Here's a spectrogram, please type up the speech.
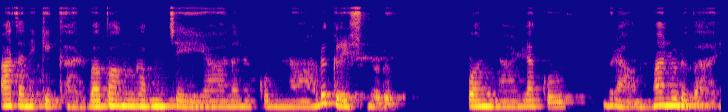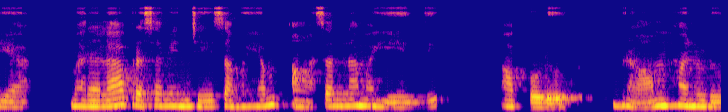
అతనికి గర్వభంగం చేయాలనుకున్నాడు కృష్ణుడు. కొన్నాళ్ళకు బ్రాహ్మణుడు భార్య మరలా ప్రసవించే సమయం ఆసన్నమయ్యింది. అప్పుడు బ్రాహ్మణుడు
